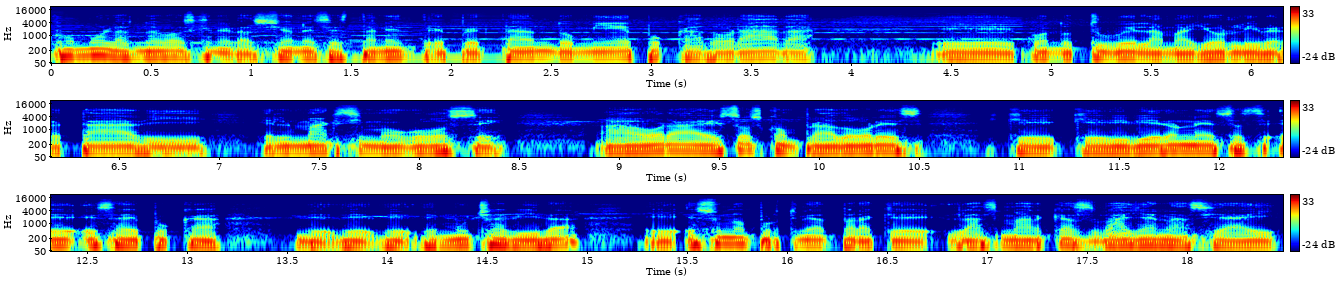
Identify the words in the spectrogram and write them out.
¿Cómo las nuevas generaciones están interpretando mi época dorada? Eh, cuando tuve la mayor libertad y el máximo goce. Ahora esos compradores que, vivieron e, esa época de, mucha vida, eh, es una oportunidad para que las marcas vayan hacia ahí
